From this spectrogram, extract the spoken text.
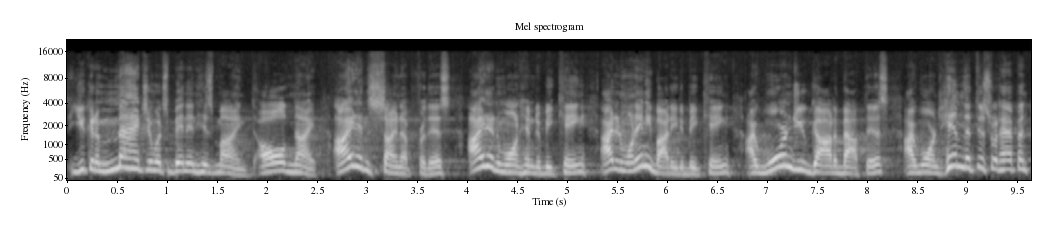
You can imagine what's been in his mind all night. I didn't sign up for this. I didn't want him to be king. I didn't want anybody to be king. I warned you, God, about this. I warned him that this would happen.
